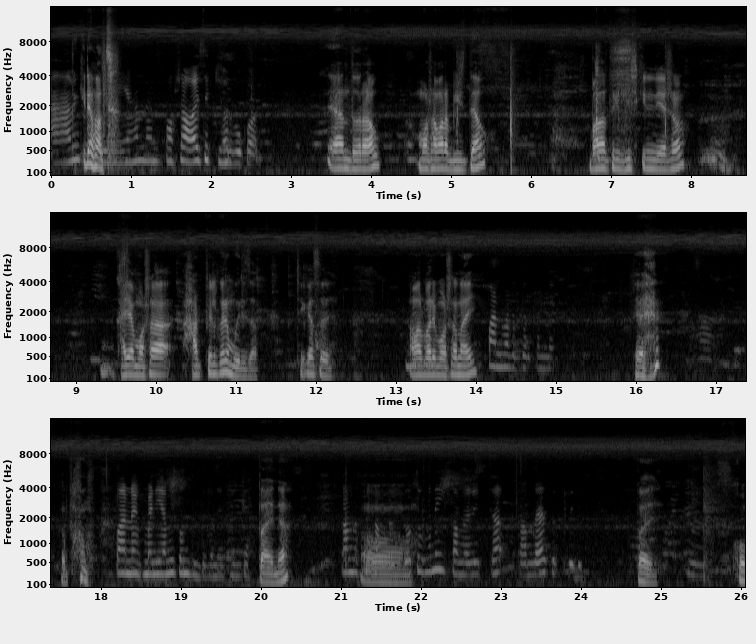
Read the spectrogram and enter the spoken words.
আমি কিটা পালছো? এখন মশা হয়েছে কি করব কর? এখন ধরাও। মশা মারা বিষ দাও। বাজার থেকে বিষ কিনে নিয়ে এসো। খাইয়া মশা হার্ট ফেল করে মরে যাক ঠিক আছে? আমার বাড়ি মশা নাই। থ্যাংক তাই না? তাই? খুব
